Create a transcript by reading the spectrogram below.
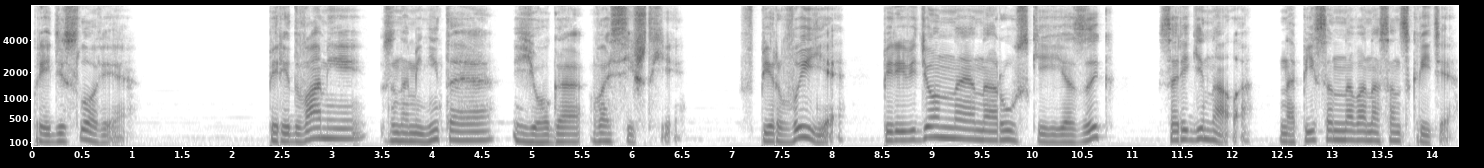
Предисловие – Перед вами знаменитая йога Васиштхи, впервые переведенная на русский язык с оригинала, написанного на санскрите.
